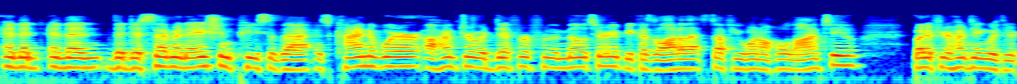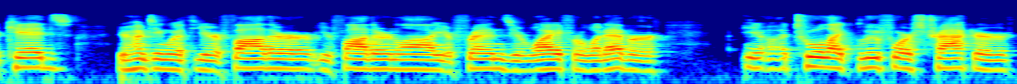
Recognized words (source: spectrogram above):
and then and then the dissemination piece of that is kind of where a hunter would differ from the military because a lot of that stuff you want to hold on to. But if you're hunting with your kids, you're hunting with your father, your father-in-law, your friends, your wife, or whatever, you know, a tool like Blue Force Tracker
